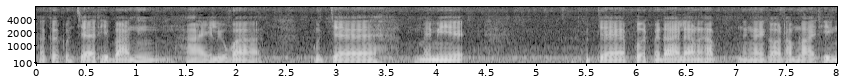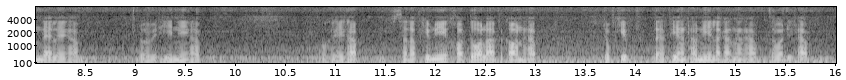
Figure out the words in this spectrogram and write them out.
ถ้าเกิดกุญแจที่บ้านหายหรือว่ากุญแจไม่มีกุญแจเปิดไม่ได้แล้วนะครับ ยังไงก็ทำลายทิ้งได้เลยครับ โดยวิธีนี้ครับ โอเคครับสำหรับคลิปนี้ขอตัวลาไปก่อนครับ จบคลิปแต่เพียงเท่านี้แล้วกันนะครับ สวัสดีครับ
